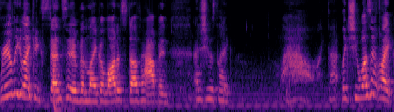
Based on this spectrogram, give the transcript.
really like extensive and like a lot of stuff happened and she was like wow like that like she wasn't like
